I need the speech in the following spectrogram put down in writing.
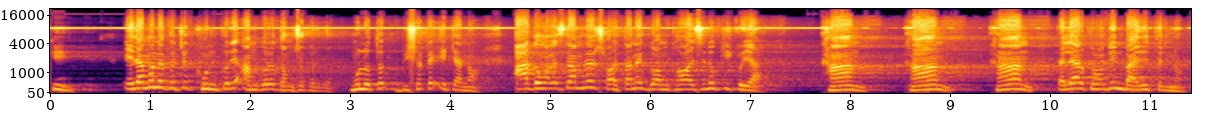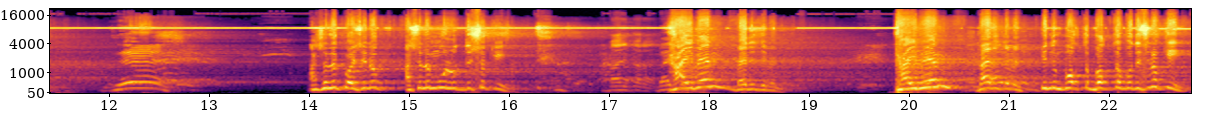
কি? এরা মনে করছে খুন করে আম করে ধ্বংস করবে। মূলত বিষয়টা এটা নয়। আদম আল ইসলামের শয়তানে গম খাওয়াইছিল কি কইয়া? খান খান খান। তাহলে আর কোনোদিন বাইরে হইতেন না। আসলে কইছিল, আসলে মূল উদ্দেশ্য কি? খাইবেন, বাইরে যাবেন। খাইবেন বাইরে যাবেন কিন্তু বক্তব্য দিছিল কি?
